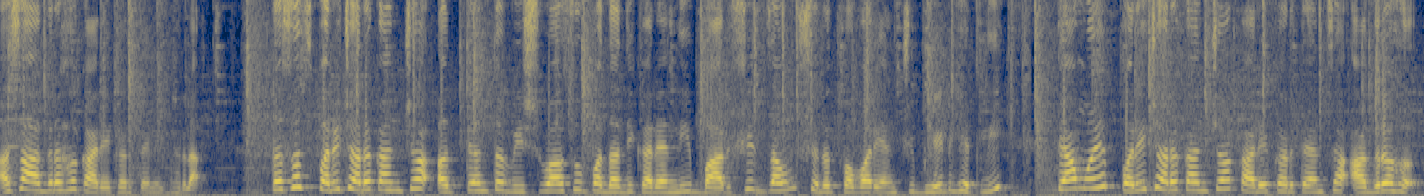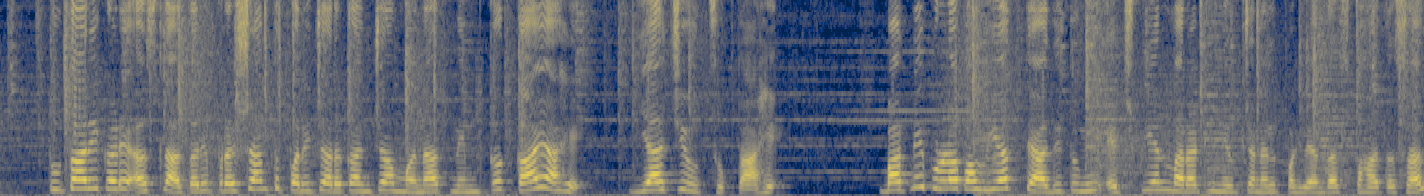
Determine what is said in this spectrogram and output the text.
असा आग्रह कार्यकर्त्यांनी धरला. तसंच परिचारकांच्या अत्यंत विश्वासू पदाधिकाऱ्यांनी बार्शीत जाऊन शरद पवार यांची भेट घेतली. त्यामुळे परिचारकांच्या कार्यकर्त्यांचा आग्रह तुतारीकडे असला तरी प्रशांत परिचारकांच्या मनात नेमकं काय आहे याची उत्सुकता आहे. बातमी पूर्ण पाहूयात. त्याआधी तुम्ही H P N Marathi news channel पहिल्यांदाच पाहत असाल.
